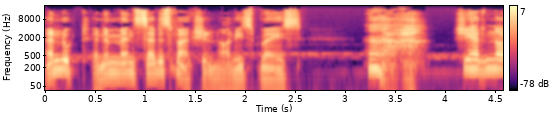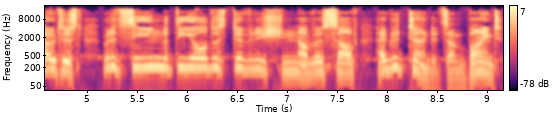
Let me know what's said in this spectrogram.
and looked an immense satisfaction on his face. Ah, she had noticed, but it seemed that the oldest definition of herself had returned at some point.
